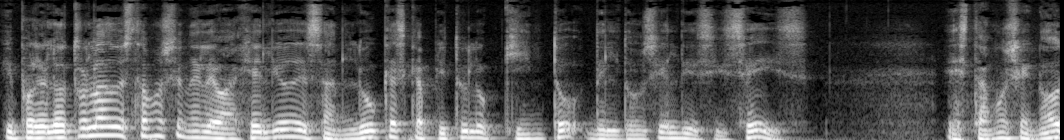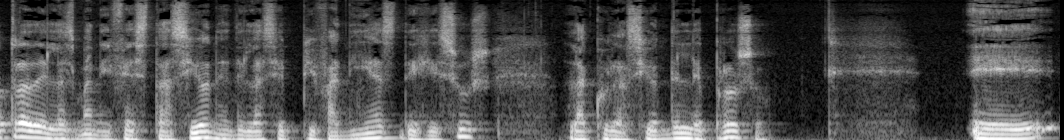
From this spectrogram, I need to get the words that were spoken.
Y por el otro lado estamos en el Evangelio de San Lucas capítulo quinto del 12 al 16. Estamos en otra de las manifestaciones de las epifanías de Jesús, la curación del leproso. Eh,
